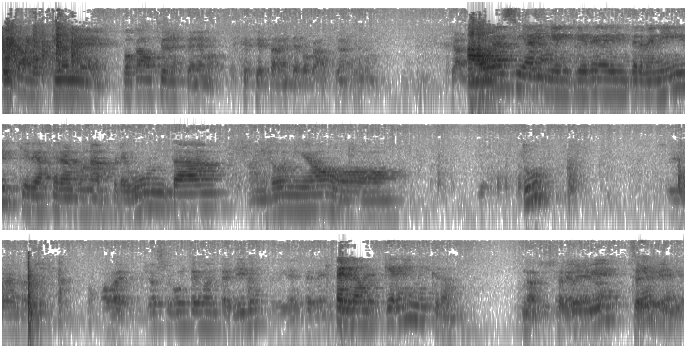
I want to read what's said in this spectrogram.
pocas opciones, pocas opciones tenemos. Es que ciertamente pocas opciones tenemos. Ahora si alguien quiere intervenir, quiere hacer alguna pregunta, Antonio o tú. Sí, buenas noches. Vamos a ver, yo según tengo entendido, evidentemente... Perdón, ¿quieres el micro? No, si se ¿Se ve oye bien? Se oye bien.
